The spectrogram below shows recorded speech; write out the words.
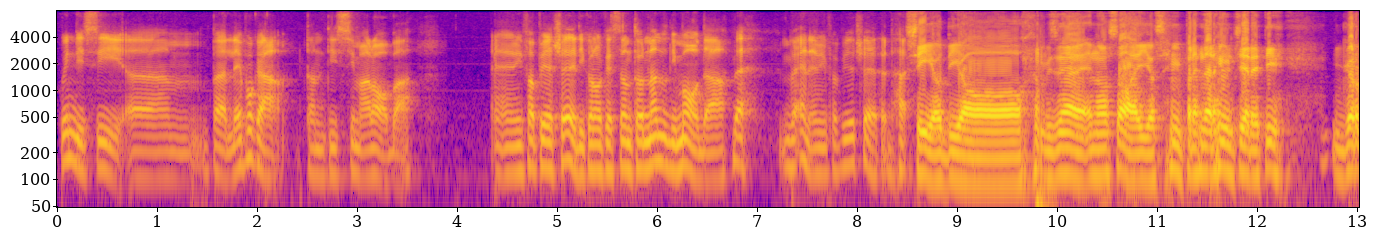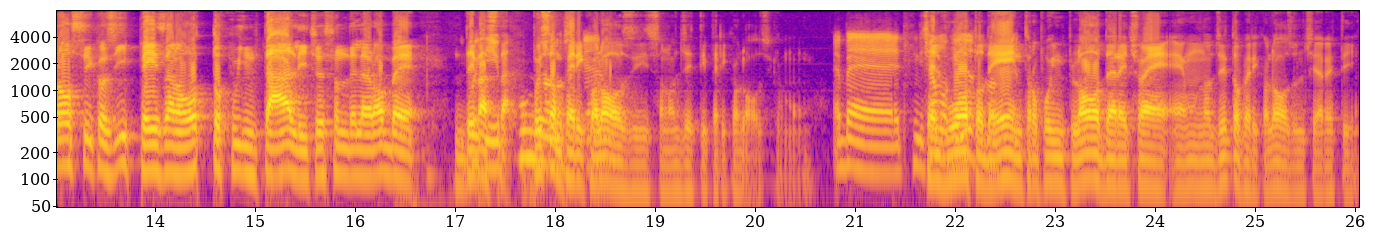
Quindi sì, ehm, per l'epoca tantissima roba. Eh, mi fa piacere, dicono che stanno tornando di moda. Beh, bene, mi fa piacere, dai. Sì, oddio, bisogna, non lo so, io se mi prenderei un CRT grossi così pesano 8 quintali, cioè sono delle robe devastanti. Poi sono lo schermo. pericolosi, sono oggetti pericolosi comunque. E beh, C'è il diciamo che io vuoto dentro, può implodere, cioè è un oggetto pericoloso il CRT.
